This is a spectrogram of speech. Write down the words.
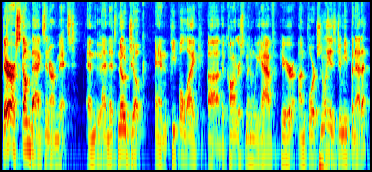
There are scumbags in our midst, and Yeah. and it's no joke. And people like uh, the congressman we have here, unfortunately, is Jimmy Panetta.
